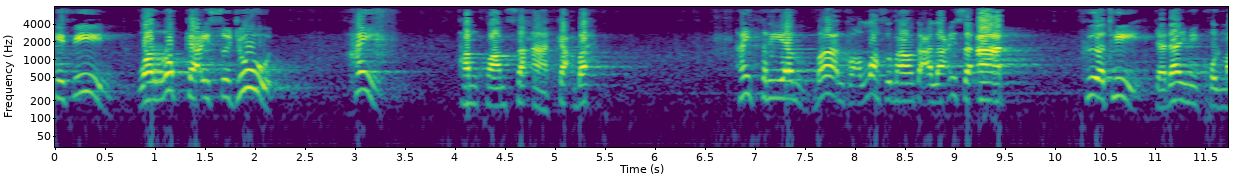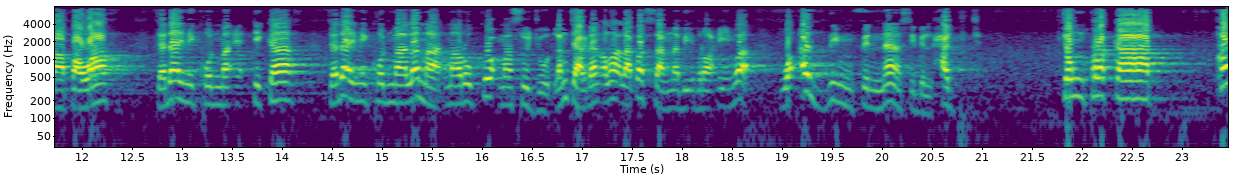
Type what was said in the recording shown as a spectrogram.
คิฟีนวัลรุกกะอิสุจูดให้ทำความสะอาดกะบะให้เตรียมบ้านของ Allah سبحانه และ تعالى ให้สะอาด เพื่อที่จะได้มีคนมาปาวาฟจะได้มีคนมาเอติกาจะได้มีคนมาละหมาดมารุกุมาสุญูดหลังจากนั้นอัลลอฮฺก็สั่งนบีอิบราฮิมว่าวะอัลซิมฟินนาสิบิลฮัจจงประกาศให้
